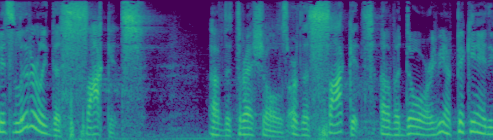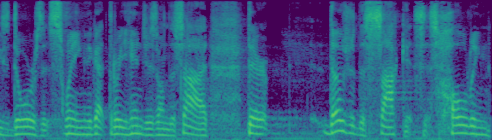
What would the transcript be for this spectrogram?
It's literally the sockets of the thresholds or the sockets of a door. You know, pick any of these doors that swing, they got three hinges on the side. They're, those are the sockets that's holding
